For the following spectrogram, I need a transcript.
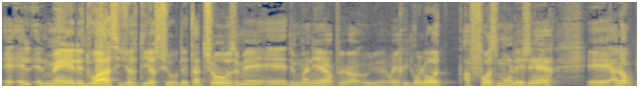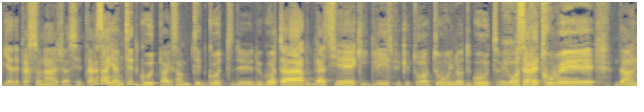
et elle, elle met les doigts, si j'ose dire, sur des tas de choses, mais d'une manière un peu euh, oui, rigolote, à faussement légère. Et alors, il y a des personnages assez intéressants. Il y a une petite goutte, par exemple, une petite goutte de, de Gotthard, du glacier, qui glisse, puis qui trouve, trouve une autre goutte. Mais ils vont se retrouver dans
